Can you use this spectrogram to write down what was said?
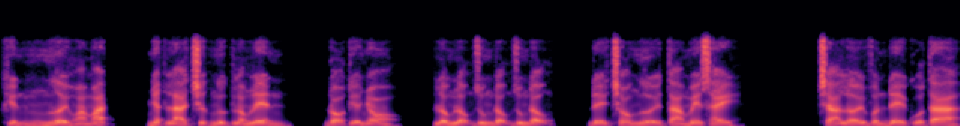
khiến người hoa mắt, nhất là trước ngực long lên, đỏ tía nho, lồng lộng rung động rung động, để cho người ta mê say. Trả lời vấn đề của ta,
